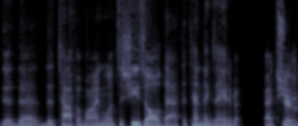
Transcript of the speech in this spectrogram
the the the top of mind ones. So she's all that. The ten things I hate about, about Sure. you.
